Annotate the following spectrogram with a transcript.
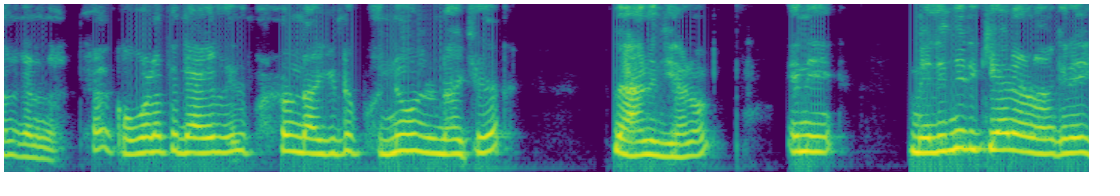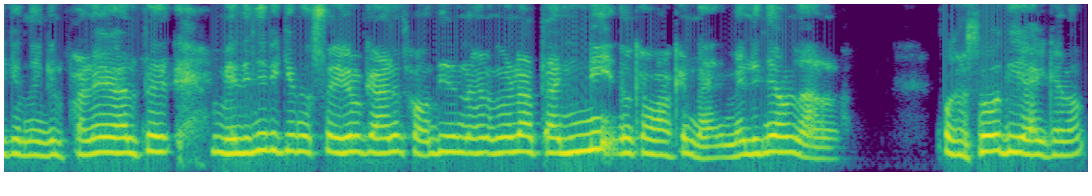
നൽകണം. കൂവളത്തിന്റെ ആകൃതിയിൽ പഴം ഉണ്ടാക്കിയിട്ട് പൊന്നുകൊണ്ട് ഉണ്ടാക്കിയത് ദാനം ചെയ്യണം. ഇനി മെലിഞ്ഞിരിക്കാനാണ് ആഗ്രഹിക്കുന്നതെങ്കിൽ പഴയ കാലത്ത് മെലിഞ്ഞിരിക്കുന്ന സ്ത്രീകൾക്കാണ് സൗന്ദര്യം അതുകൊണ്ട് ആ തന്നി എന്നൊക്കെ വാക്കുണ്ടായിരുന്നു. മെലിഞ്ഞവളാണല്ലോ. അപ്പോൾ ഹ്രസ്വതി അയക്കണം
